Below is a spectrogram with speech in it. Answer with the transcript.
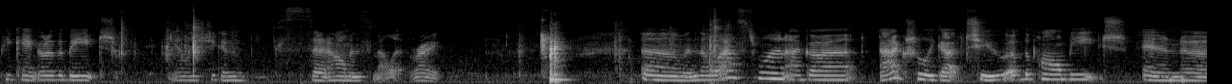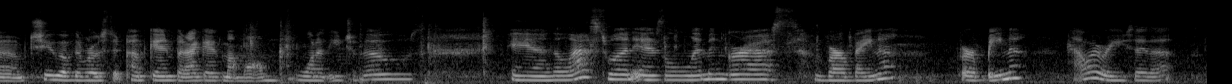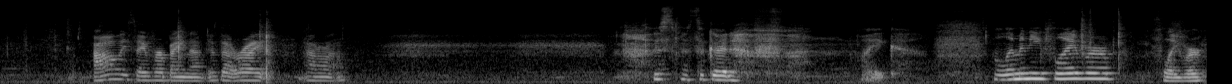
If you can't go to the beach, at least you can sit at home and smell it, right? Um, and the last one I got, I actually got two of the Palm Beach and um, two of the roasted pumpkin, but I gave my mom one of each of those. And the last one is lemongrass verbena, verbena, however you say that. I always say verbena, is that right? I don't know. This is a good, like, lemony flavor, flavor,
